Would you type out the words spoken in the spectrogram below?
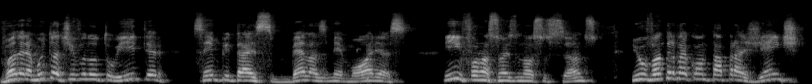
Vander é muito ativo no Twitter, sempre traz belas memórias e informações do nosso Santos. E o Vander vai contar para a gente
